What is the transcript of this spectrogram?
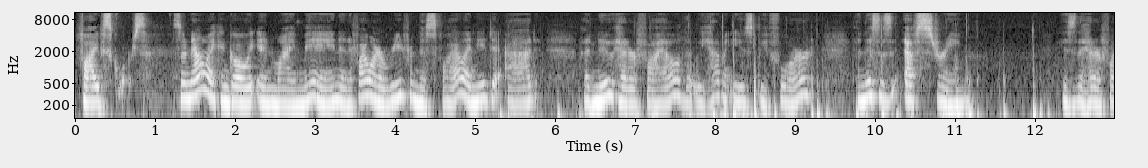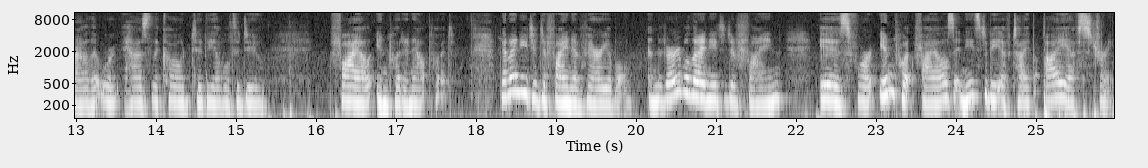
five scores. So now I can go in my main, and if I want to read from this file, I need to add a new header file that we haven't used before, and this is fstream is the header file that has the code to be able to do file input and output. Then I need to define a variable. And the variable that I need to define is for input files, it needs to be of type ifstream.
